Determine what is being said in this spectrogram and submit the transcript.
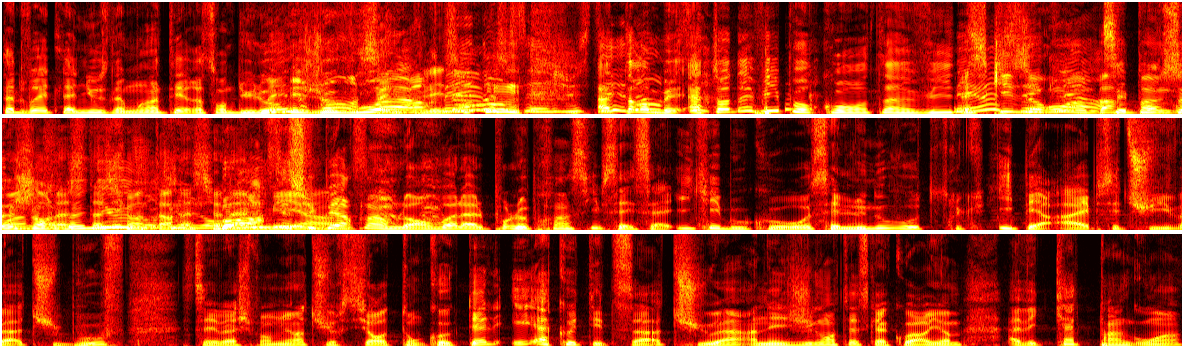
ça devrait être la news la moins intéressante du lot, mais, Mais je non, vois. Mais oui, c'est juste Attends, mais à ton avis, pourquoi on t'invite Est-ce qu'ils auront un bar C'est pour ce pingouin genre dans la de station news. Bon, internationale alors, c'est super simple. Alors voilà, le, le principe, c'est c'est à Ikebukuro, c'est le nouveau truc hyper hype. C'est tu y vas, tu bouffes, c'est vachement bien. Tu retires ton cocktail et à côté de ça, tu as un gigantesque aquarium avec quatre pingouins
